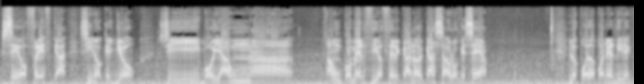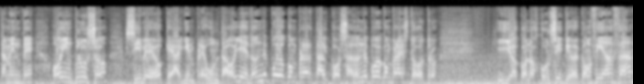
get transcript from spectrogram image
se ofrezca, sino que yo, si voy a, una, a un comercio cercano de casa o lo que sea, lo puedo poner directamente o incluso si veo que alguien pregunta, oye, ¿dónde puedo comprar tal cosa? ¿Dónde puedo comprar esto otro? Y yo conozco un sitio de confianza,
